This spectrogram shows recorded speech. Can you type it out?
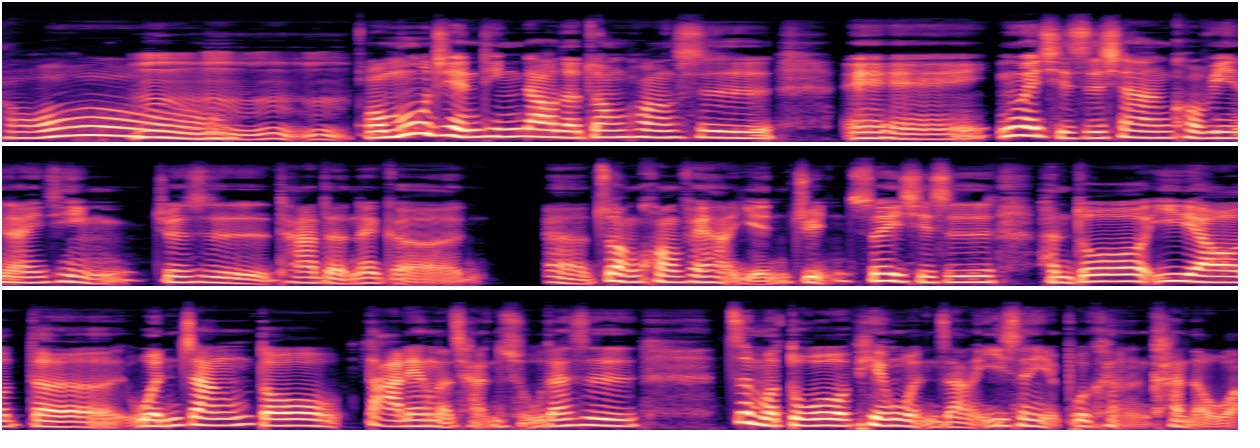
哦，嗯嗯嗯嗯，我目前听到的状况是，诶、欸，因为其实像 COVID-19，就是它的那个呃状况非常严峻，所以其实很多医疗的文章都大量的产出，但是这么多篇文章，医生也不可能看得完，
